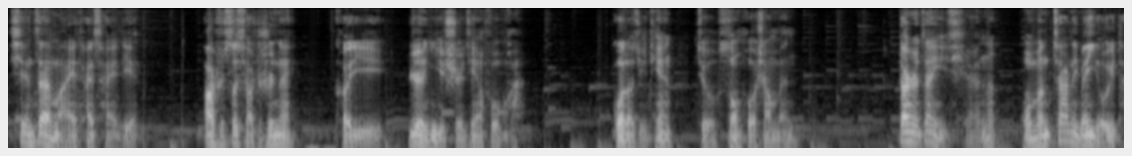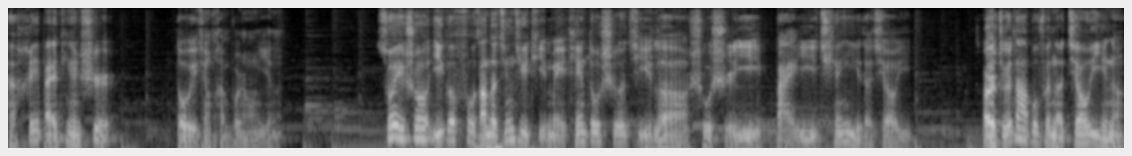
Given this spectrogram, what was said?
现在买一台彩电，二十四小时之内可以任意时间付款，过了几天就送货上门。但是在以前呢，我们家里面有一台黑白电视，都已经很不容易了。所以说，一个复杂的经济体每天都涉及了数十亿、百亿、千亿的交易，而绝大部分的交易呢，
